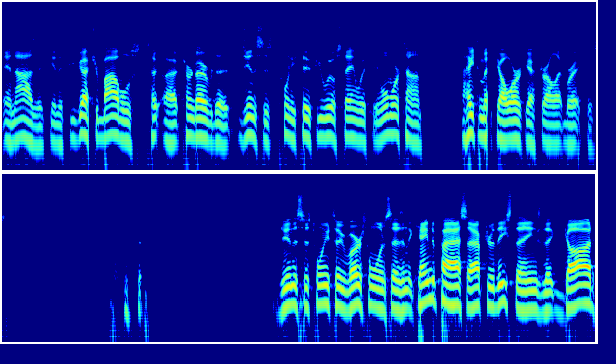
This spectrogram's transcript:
and Isaac. And if you've got your Bibles t- uh, turned over to Genesis 22, if you will stand with me one more time. I hate to make y'all work after all that breakfast. Genesis 22, verse 1 says, And it came to pass after these things that God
